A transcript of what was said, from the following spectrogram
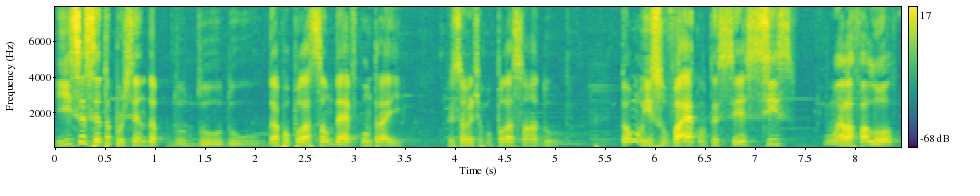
e 60% da, do, do, do, da população deve contrair, principalmente a população adulta. Então isso vai acontecer se, como ela falou,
